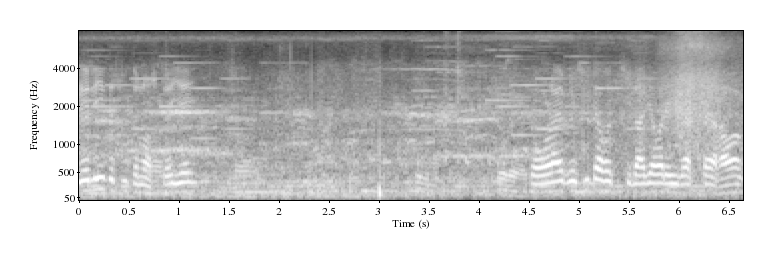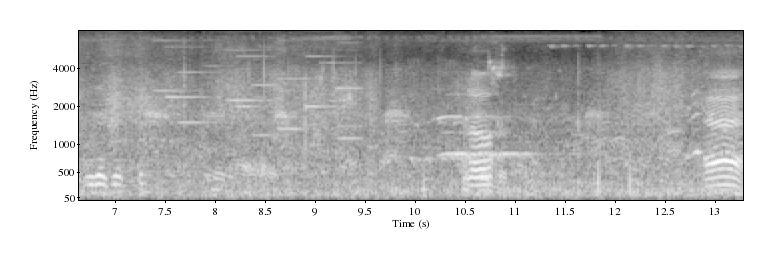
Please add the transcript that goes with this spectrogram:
গেলেই তো সুতো নষ্ট হয়ে যায়। চড়াই বেশিটা হচ্ছিল আজ আবার এই রাস্তায় হাওয়া ঘুরেছে। একটু হ্যালো। হ্যাঁ।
